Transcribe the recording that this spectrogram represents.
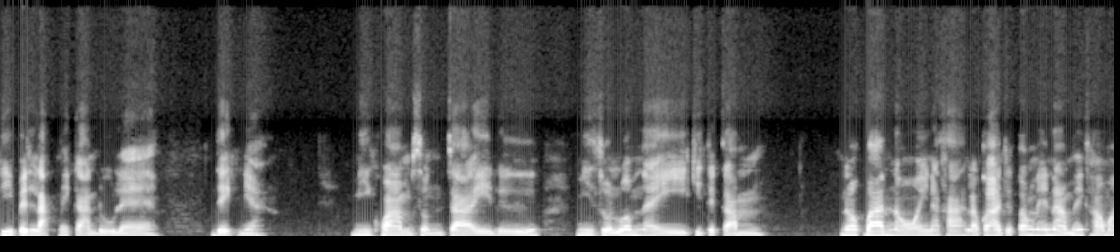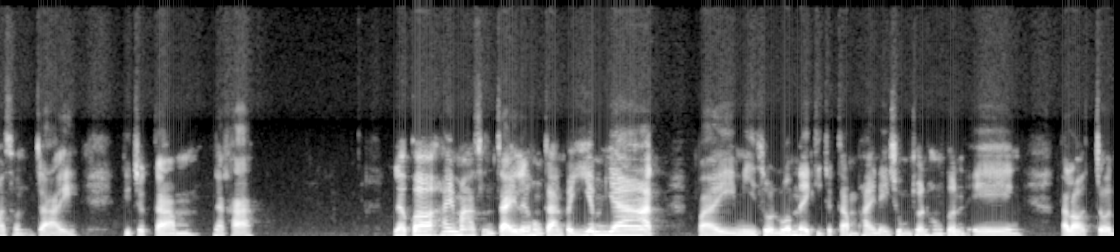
ที่เป็นหลักในการดูแลเด็กเนี่ย มีความสนใจหรือมีส่วนร่วมในกิจกรรมนอกบ้านน้อยนะคะ เราก็อาจจะต้องแนะนำให้เขามาสนใจกิจกรรมนะคะ แล้วก็ให้มาสนใจเรื่องของการไปเยี่ยมญาติ ไปมีส่วนร่วมในกิจกรรมภายในชุมชนของตนเอง ตลอดจน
